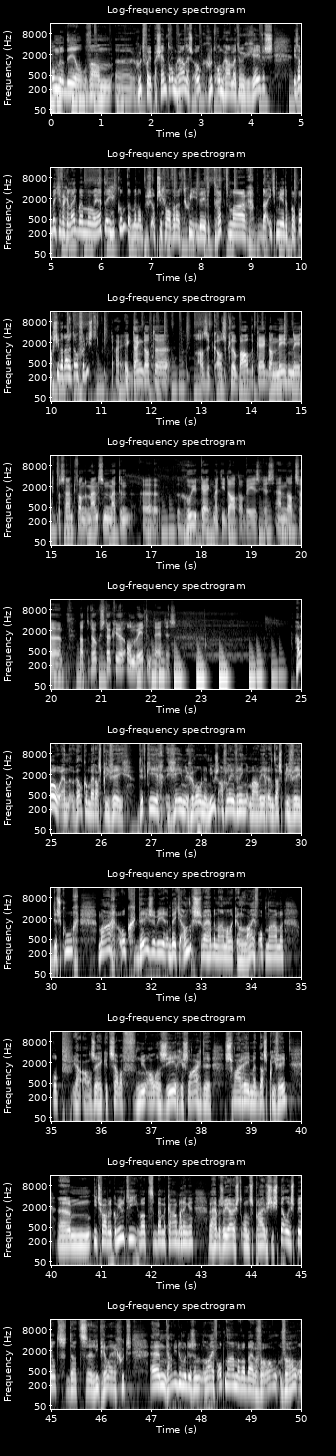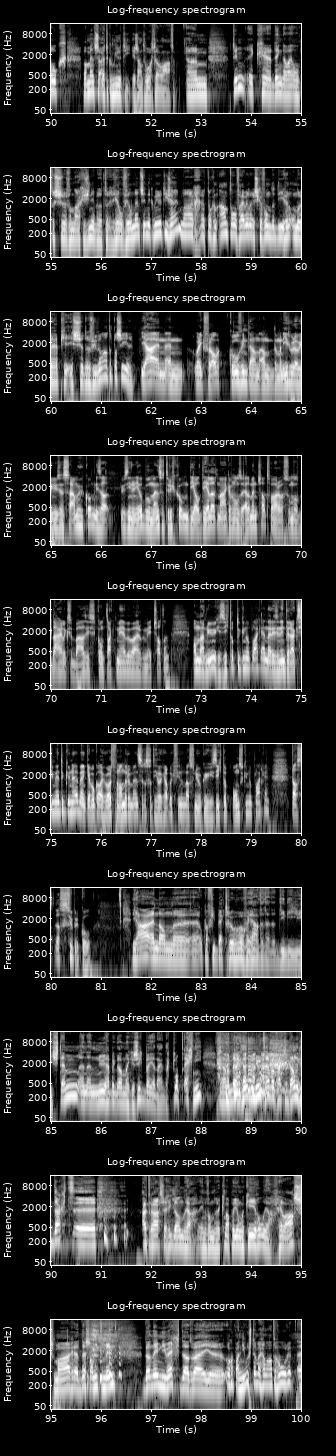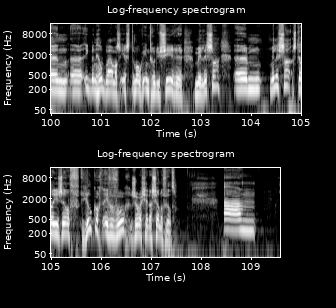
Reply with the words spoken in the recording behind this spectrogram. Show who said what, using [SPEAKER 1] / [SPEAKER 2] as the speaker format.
[SPEAKER 1] onderdeel van uh, goed voor je patiënten omgaan is ook goed omgaan met hun gegevens. Is dat een beetje vergelijkbaar met wat jij tegenkomt? Dat men op, zich wel vanuit het goede idee vertrekt, maar daar iets meer de proportie wat uit het oog verliest?
[SPEAKER 2] Ja, ik denk dat uh, als ik als globaal bekijk, dan 99% van de mensen met een uh, goede kijk met die data bezig is. En dat, dat het ook een stukje onwetendheid is.
[SPEAKER 1] Hallo en welkom bij Das Privé. Dit keer geen gewone nieuwsaflevering, maar weer een Das Privé discours. Maar ook deze weer een beetje anders. Wij hebben namelijk een live opname op, ja, al zeg ik het zelf, nu al een zeer geslaagde soirée met Das Privé. Um, iets waar we de community wat bij elkaar brengen. We hebben zojuist ons privacy spel gespeeld. Dat uh, liep heel erg goed. En ja, nu doen we dus een live opname waarbij we vooral, vooral ook wat mensen uit de community eens aan het woord willen laten. Um, Tim, ik uh, denk dat wij ondertussen vandaag gezien hebben dat er heel veel mensen in de community zijn, maar toch een aantal vrijwilligers gevonden die hun onderwerpje is de revue willen laten passeren.
[SPEAKER 3] Ja, en, en wat ik vooral cool vind aan, aan de manier hoe we nu zijn samengekomen, is dat we zien een heleboel mensen terugkomen die al deel uitmaken van onze Element Chat, waar we soms op dagelijkse basis contact mee hebben, waar we mee chatten. Om daar nu een gezicht op te kunnen plakken en daar eens een interactie mee te kunnen hebben. En ik heb ook al gehoord van andere mensen dat ze het heel grappig vinden dat ze nu ook een gezicht op ons kunnen plakken. Dat is, dat is super cool.
[SPEAKER 1] Ja, en dan uh, ook wat feedback terug van ja, die, die, die stem. En, en nu heb ik dan een gezicht bij je, dat, dat klopt echt niet. Ja, dan ben ik heel benieuwd, hè, wat had je dan gedacht? Uh, uiteraard zeg ik dan, ja, een of andere knappe jonge kerel. Ja, helaas. Maar desalniettemin, dan neemt niet weg dat wij nog een paar nieuwe stemmen gaan laten horen. En ik ben heel blij om als eerste te mogen introduceren Melissa. Um, Melissa, stel jezelf heel kort even voor, zoals jij dat zelf wilt.
[SPEAKER 4] Um,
